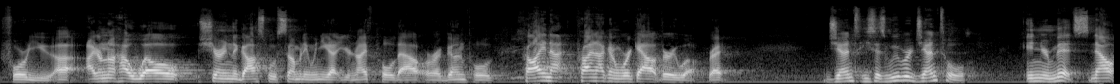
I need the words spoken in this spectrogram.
for you. Uh, I don't know how well sharing the gospel with somebody when you got your knife pulled out or a gun pulled, probably not, probably not going to work out very well, right? Gent, he says, We were gentle in your midst. Now,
